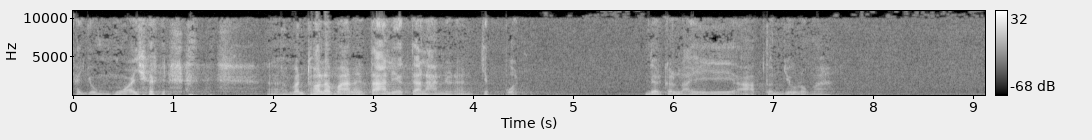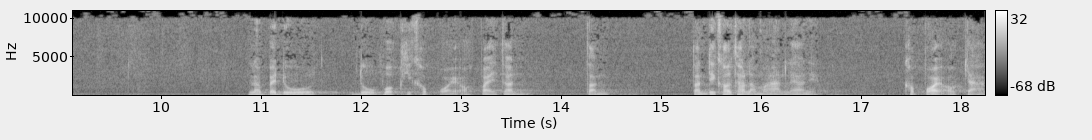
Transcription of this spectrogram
ขยุมหัวอยู่มันทรมานตาเหลียกตาลานอยู่นั้นเจ็บปวด เลือดก็ไหลอาบต้นยิ้วลงมา แล้วไปดูดูพวกที่เขาปล่อยออกไปตอนตอนตอนที่เขาทรมานแล้วเนี่ย เขาปล่อยออกจาก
